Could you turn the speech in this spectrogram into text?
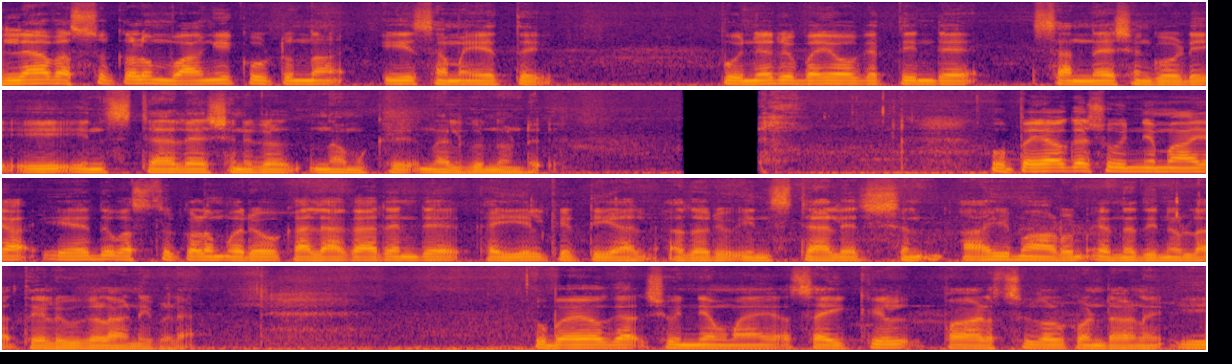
എല്ലാ വസ്തുക്കളും വാങ്ങിക്കൂട്ടുന്ന ഈ സമയത്ത് പുനരുപയോഗത്തിന്റെ സന്ദേശം കൂടി ഈ ഇൻസ്റ്റാലേഷനുകൾ നമുക്ക് നൽകുന്നുണ്ട്. ഉപയോഗശൂന്യമായ ഏത് വസ്തുക്കളും ഒരു കലാകാരന്റെ കയ്യിൽ കിട്ടിയാൽ അതൊരു ഇൻസ്റ്റാലേഷൻ ആയി മാറും എന്നതിനുള്ള തെളിവുകളാണിവിടെ. ഉപയോഗശൂന്യമായ സൈക്കിൾ പാർട്സുകൾ കൊണ്ടാണ് ഈ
